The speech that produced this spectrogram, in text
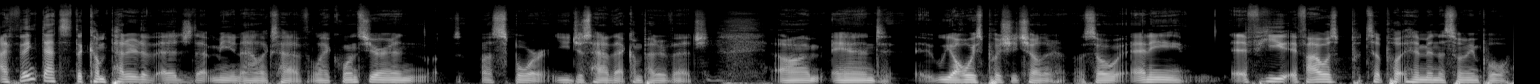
I think that's the competitive edge that me and Alex have. Like once you're in a sport, you just have that competitive edge. Mm-hmm. Um, and we always push each other. So any if he if I was p- to put him in the swimming pool,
